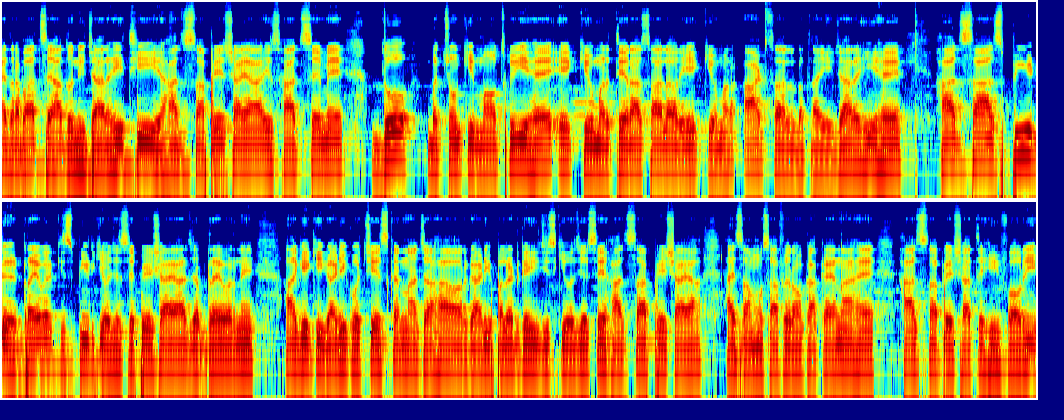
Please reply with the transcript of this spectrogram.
حیدرآباد سے آدھونی جا رہی تھی۔ یہ حادثہ پیش آیا۔ اس حادثے میں دو بچوں کی موت ہوئی ہے۔ ایک کی عمر تیرہ سال اور ایک کی عمر آٹھ سال بتائی جا رہی ہے۔ حادثہ اسپیڈ ڈرائیور کی اسپیڈ کی وجہ سے پیش آیا۔ جب ڈرائیور نے آگے کی گاڑی کو چیز کرنا چاہا اور گاڑی پلٹ گئی، جس کی وجہ سے حادثہ پیش آیا۔ ایسا مسافروں کا کہنا ہے۔ حادثہ پیش آتے ہی فوری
